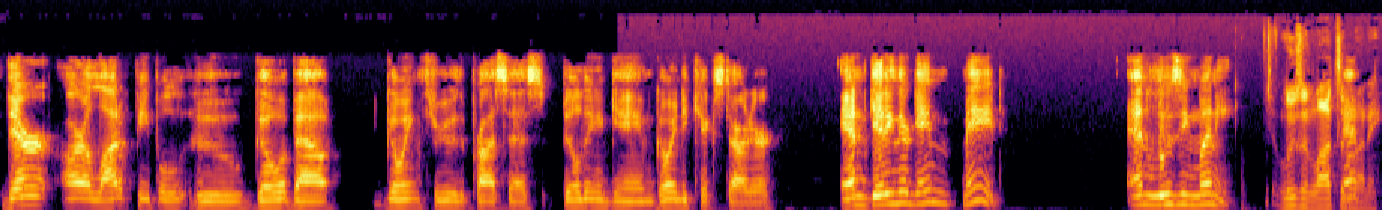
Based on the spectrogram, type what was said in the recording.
there are a lot of people who go about going through the process, building a game, going to Kickstarter, and getting their game made and losing money. Losing lots of money.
